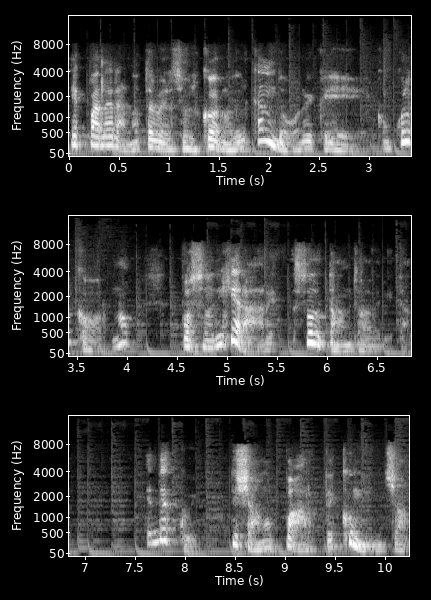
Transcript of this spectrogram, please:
e parleranno attraverso il corno del candore che con quel corno possono dichiarare soltanto la verità. E da qui, diciamo, parte, comincia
